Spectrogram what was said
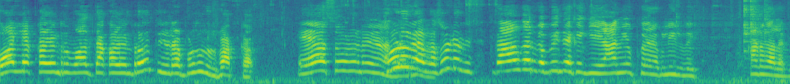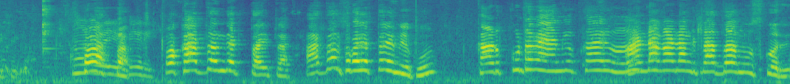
వాళ్ళు ఎక్కడ తింటారు వాళ్ళు తక్కువ తింటారు తినేటప్పుడు చూడు పక్క. ఏ చూడు. చూడు రవ్వ చూడండి గావు కనుక బిందెకి అని నీళ్ళు పోయి కడగాల బిడ్డ. ఒక అద్దం తెస్తా ఇట్లా. అద్దం సుఖ చెప్తానే నీకు. కడుక్కుంటామే ఆయన చెప్తారు అండం అండం ఇట్లా అద్దం చూసుకోరు.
